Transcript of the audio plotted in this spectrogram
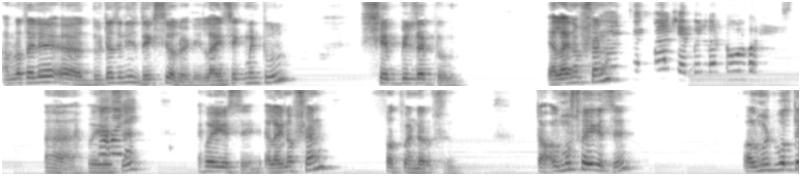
আমরা তাহলে দুইটা জিনিস দেখছি already line segment tool shape builder tool align option হ্যাঁ হয়ে গেছে। হয়ে গেছে। অ্যালাইন অপশন পথ ফাইন্ডার অপশন তা অলমোস্ট হয়ে গেছে। অলমোস্ট বলতে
